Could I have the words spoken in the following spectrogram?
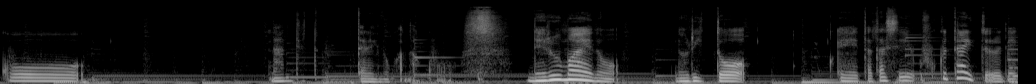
こうなんて言ったらいいのかな。こう寝る前のノリと,、えーと、私副タイトルで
